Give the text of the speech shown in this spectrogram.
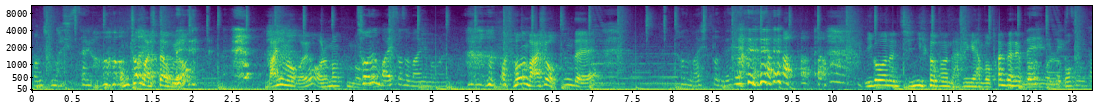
엄청 맛있어요. 엄청 맛있다고요? 많이 먹어요? 얼만큼 먹어요? 저는 맛있어서 많이 먹어요. 어, 저는 맛이 없던데 저는 맛있던데. 이거는 진위 여부는 나중에 한번 판단해 보는 네, 걸로 알겠습니다.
